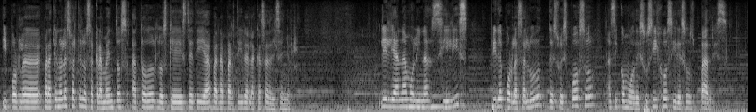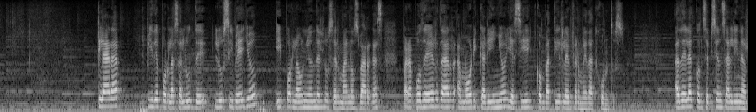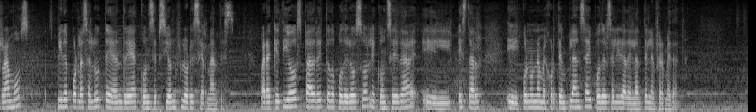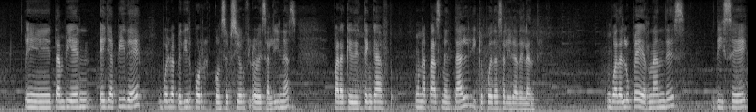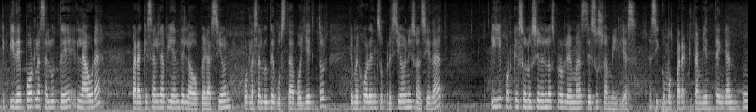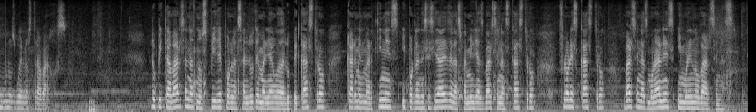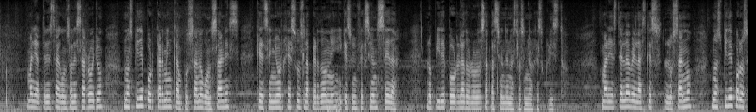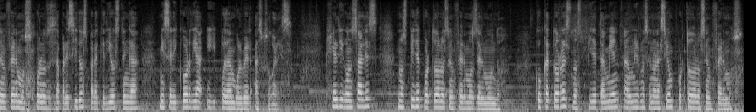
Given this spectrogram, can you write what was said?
y por la, para que no les falten los sacramentos a todos los que este día van a partir a la casa del Señor. Liliana Molina Silis pide por la salud de su esposo, así como de sus hijos y de sus padres. Clara pide por la salud de Lucy Bello y por la unión de los hermanos Vargas para poder dar amor y cariño y así combatir la enfermedad juntos. Adela Concepción Salinas Ramos pide por la salud de Andrea Concepción Flores Hernández, para que Dios Padre Todopoderoso le conceda el estar eh, con una mejor templanza y poder salir adelante en la enfermedad. Eh, también ella pide vuelve a pedir por Concepción Flores Salinas para que tenga una paz mental y que pueda salir adelante. Guadalupe Hernández dice que pide por la salud de Laura para que salga bien de la operación, por la salud de Gustavo y Héctor, que mejoren su presión y su ansiedad y porque solucionen los problemas de sus familias, así como para que también tengan unos buenos trabajos. Lupita Bárcenas nos pide por la salud de María Guadalupe Castro, Carmen Martínez y por las necesidades de las familias Bárcenas Castro, Flores Castro, Bárcenas Morales y Moreno Bárcenas. María Teresa González Arroyo nos pide por Carmen Campuzano González que el Señor Jesús la perdone y que su infección ceda. Lo pide por la dolorosa pasión de nuestro Señor Jesucristo. María Estela Velázquez Lozano nos pide por los enfermos, por los desaparecidos, para que Dios tenga misericordia y puedan volver a sus hogares. Heli González nos pide por todos los enfermos del mundo. Cuca Torres nos pide también a unirnos en oración por todos los enfermos.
